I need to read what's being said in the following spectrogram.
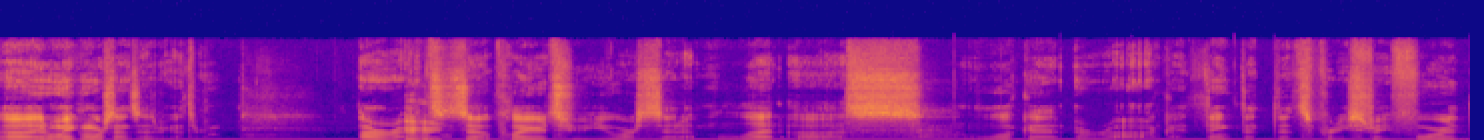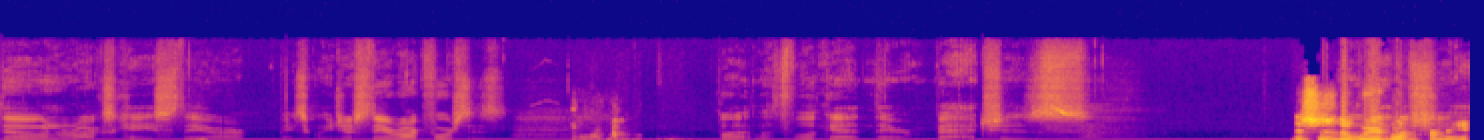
Uh, it'll make more sense as we go through. All right, mm-hmm. so player two, you are set up. Let us look at Iraq. I think that that's pretty straightforward, though. In Iraq's case, they are basically just the Iraq forces. But let's look at their batches. This is the weird one for me.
